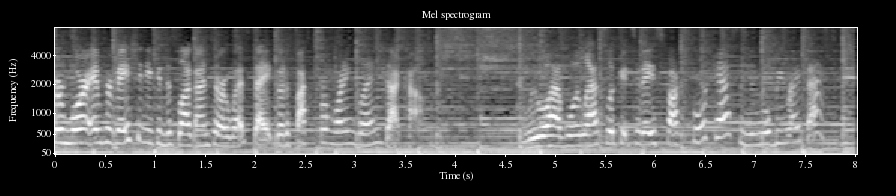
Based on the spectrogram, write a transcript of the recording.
For more information, you can just log on to our website. Go to fox4morningblend.com. And we will have one last look at today's Fox forecast, and then we'll be right back.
